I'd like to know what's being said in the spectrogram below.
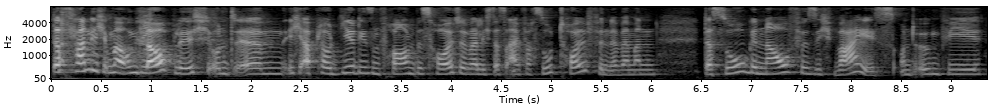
Das fand ich immer unglaublich und ähm, ich applaudiere diesen Frauen bis heute, weil ich das einfach so toll finde, wenn man das so genau für sich weiß und irgendwie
